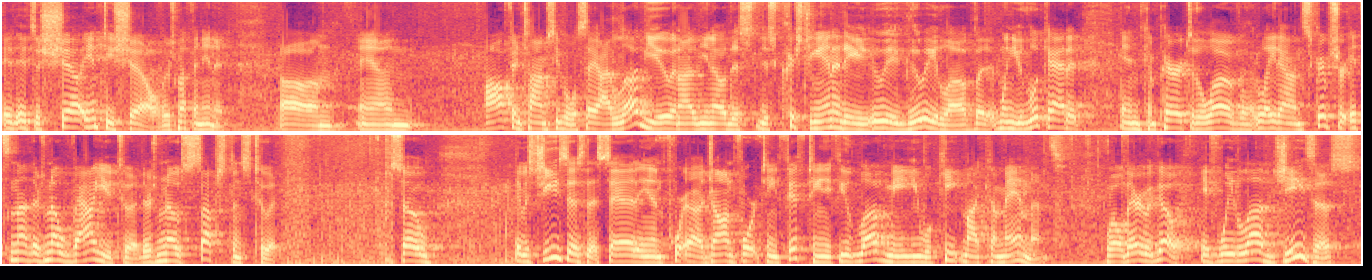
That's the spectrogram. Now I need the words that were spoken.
it, it's a shell, empty shell. There's nothing in it. Um, and oftentimes people will say, I love you, and I, you know, this, this Christianity ooey gooey love, but when you look at it and compare it to the love laid out in Scripture, it's not, there's no value to it, there's no substance to it. So, it was Jesus that said in uh, John 14, 15, If you love me, you will keep my commandments. Well, there we go. If we love Jesus,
